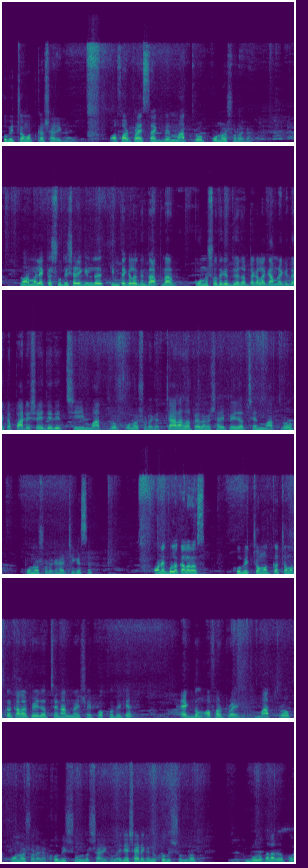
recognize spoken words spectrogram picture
খুবই চমৎকার শাড়িগুলো। অফার প্রাইস থাকবে মাত্র পনেরোশো টাকা। নর্মালি একটা সুতি শাড়ি কিনলে, কিনতে গেলেও কিন্তু আপনার পনেরোশো থেকে দুই হাজার টাকা লাগে। আমরা কিন্তু একটা পাটি শাড়ি দিয়ে দিচ্ছি মাত্র পনেরোশো টাকা। চার হাজার টাকা দামের শাড়ি পেয়ে যাচ্ছেন মাত্র পনেরোশো টাকা। হ্যাঁ ঠিক আছে? অনেকগুলো কালার আছে। খুবই চমৎকার চমৎকার কালার পেয়ে যাচ্ছেন আন্নাই শাড়ির পক্ষ থেকে। একদম অফার প্রাইজে মাত্র পনেরোশো টাকা। খুবই সুন্দর শাড়িগুলো এই যে শাড়িটা কিন্তু খুবই সুন্দর। ব্লু কালারের উপর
